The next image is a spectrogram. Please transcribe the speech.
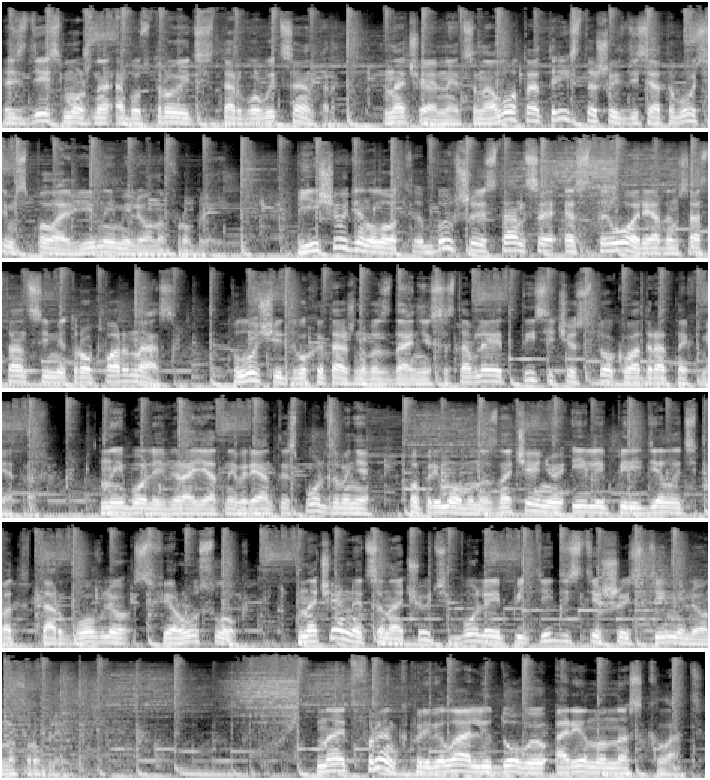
Здесь можно обустроить торговый центр. Начальная цена лота – 368,5 миллионов рублей. Еще один лот – бывшая станция СТО рядом со станцией метро «Парнас». Площадь двухэтажного здания составляет 1100 квадратных метров. Наиболее вероятный вариант использования по прямому назначению или переделать под торговлю сферу услуг. Начальная цена чуть более 56 миллионов рублей. Найт Фрэнк привела ледовую арену на склад.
